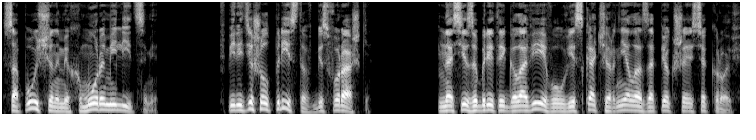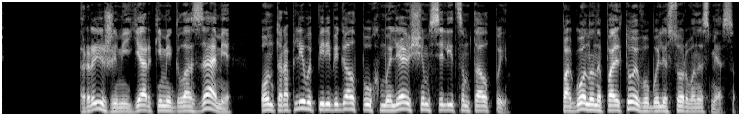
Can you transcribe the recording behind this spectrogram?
с опущенными хмурыми лицами. Впереди шел пристав без фуражки. На сизобритой голове его у виска чернела запекшаяся кровь. Рыжими яркими глазами он торопливо перебегал по ухмыляющимся лицам толпы. Погоны на пальто его были сорваны с мясом.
